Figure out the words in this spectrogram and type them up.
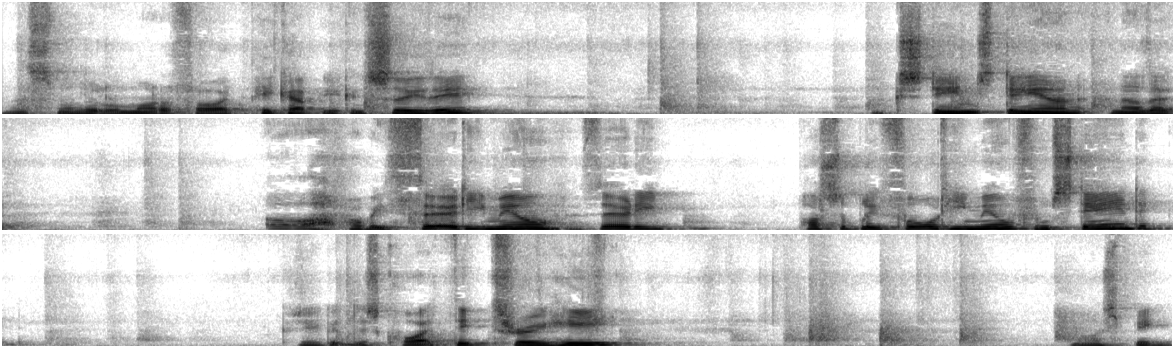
That's my little modified pickup you can see there. Extends down another oh, probably 30 mil, 30, possibly 40 mil from standard. Because you've got this quite thick through here. Nice big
